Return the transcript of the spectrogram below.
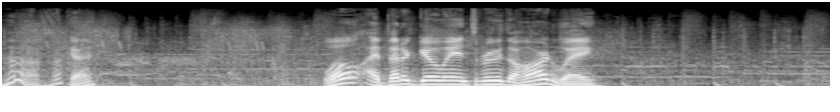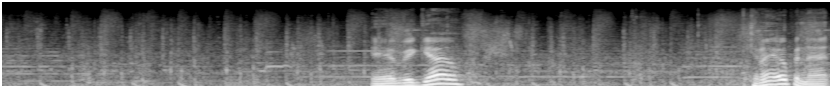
Huh, okay. Well, I better go in through the hard way. Here we go. Can I open that?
